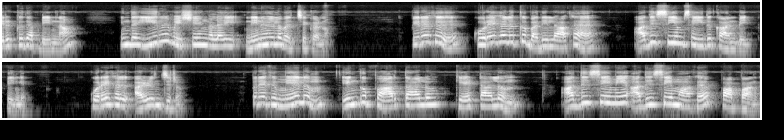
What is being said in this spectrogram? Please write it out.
இருக்குது அப்படின்னா இந்த இரு விஷயங்களை நினைவில் வச்சுக்கணும். பிறகு குறைகளுக்கு பதிலாக அதிசயம் செய்து காண்பிப்பீங்க. குறைகள் அழிஞ்சிடும். பிறகு மேலும் எங்கு பார்த்தாலும் கேட்டாலும் அதிசயமே அதிசயமாக பார்ப்பாங்க.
